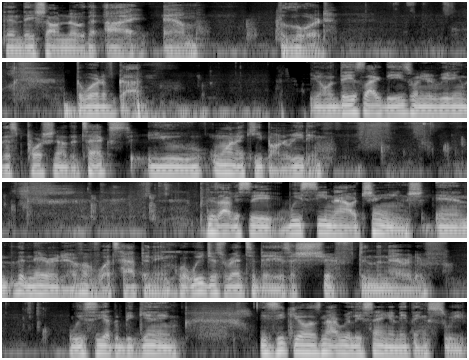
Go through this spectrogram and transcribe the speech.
Then they shall know that I am the Lord. The Word of God. You know, on days like these, when you're reading this portion of the text, you want to keep on reading. Because obviously we see now a change in the narrative of what's happening. What we just read today is a shift in the narrative. We see at the beginning, Ezekiel is not really saying anything sweet.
